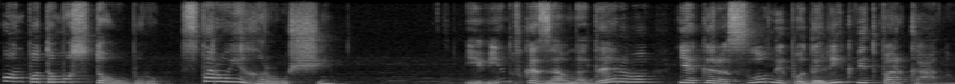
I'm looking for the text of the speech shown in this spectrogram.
он по тому стовбуру старої груші. І він вказав на дерево, яке росло неподалік від паркану.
